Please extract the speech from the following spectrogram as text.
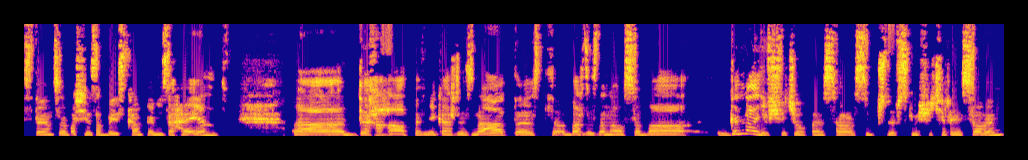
stojąca właśnie za Basecampem i za Hayem. DHH pewnie każdy zna, to jest bardzo znana osoba generalnie w świecie open source i przede wszystkim w świecie rejsowym.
